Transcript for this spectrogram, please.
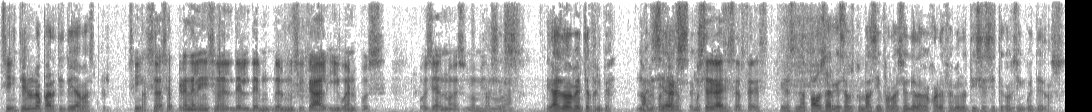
¿Sí? tiene un aparatito ya más. Sí, se pierde el inicio del, del, musical y bueno, pues, pues ya no es lo mismo. Gracias nuevamente, Felipe. No, Muchas gracias a ustedes. Gracias. Una pausa, regresamos con más información de la mejor FM Noticias 7.52.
